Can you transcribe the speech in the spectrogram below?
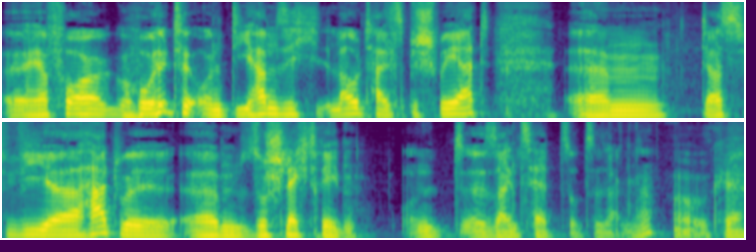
äh, hervorgeholt und die haben sich lauthals beschwert, ähm, dass wir Hardwell ähm, so schlecht reden und äh, sein Set sozusagen. Ne? Oh, okay.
